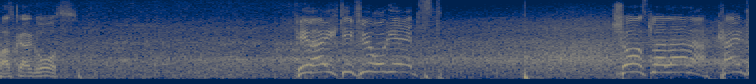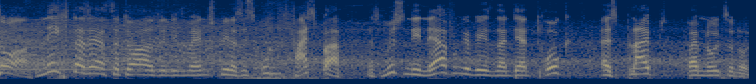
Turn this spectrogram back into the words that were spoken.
Pascal Groß. Vielleicht die Führung jetzt. Chance Lalana, kein Tor. Nicht das erste Tor also in diesem Endspiel. Das ist unfassbar. Es müssen die Nerven gewesen sein. Der Druck, es bleibt beim 0 zu 0.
